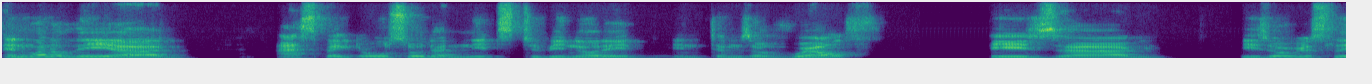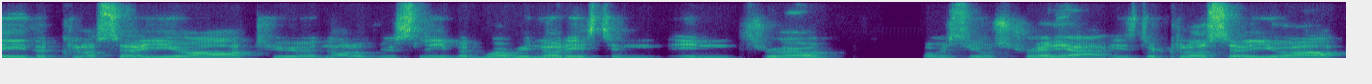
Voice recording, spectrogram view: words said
and one of the uh, aspect also that needs to be noted in terms of wealth is um, is obviously the closer you are to not obviously, but what we noticed in in throughout obviously Australia is the closer you are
